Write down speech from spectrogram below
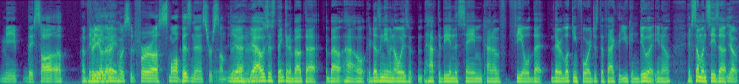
me. They saw a, A video, you that I posted for a small business or something. Yeah, or- yeah. I was just thinking about that, about how it doesn't even always have to be in the same kind of field that they're looking for. Just the fact that you can do it. You know, if someone sees a Yep.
